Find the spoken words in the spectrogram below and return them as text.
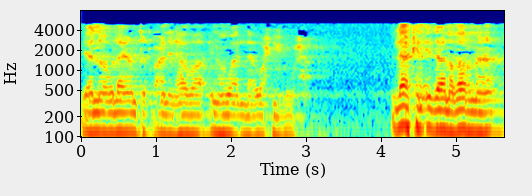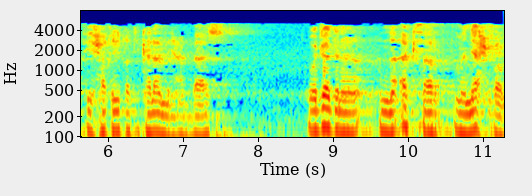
لأنه لا ينطق عن الهوى إن هو إلا وحي يوحى. لكن إذا نظرنا في حقيقة كلام ابن عباس وجدنا أن أكثر من يحفظ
